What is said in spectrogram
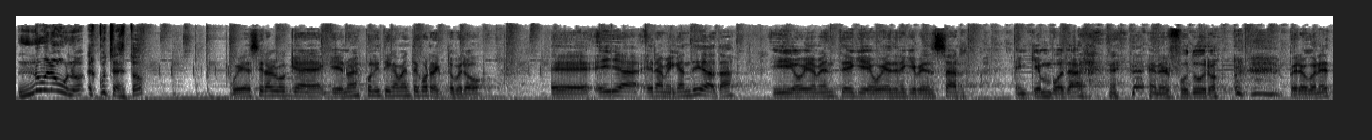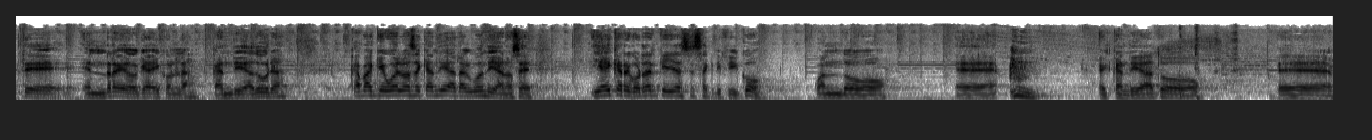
número uno. Escucha esto. Voy a decir algo que, que no es políticamente correcto, pero ella era mi candidata y obviamente que voy a tener que pensar en quién votar en el futuro. Pero con este enredo que hay con las candidaturas, capaz que vuelva a ser candidata algún día, no sé. Y hay que recordar que ella se sacrificó cuando eh, el candidato eh,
